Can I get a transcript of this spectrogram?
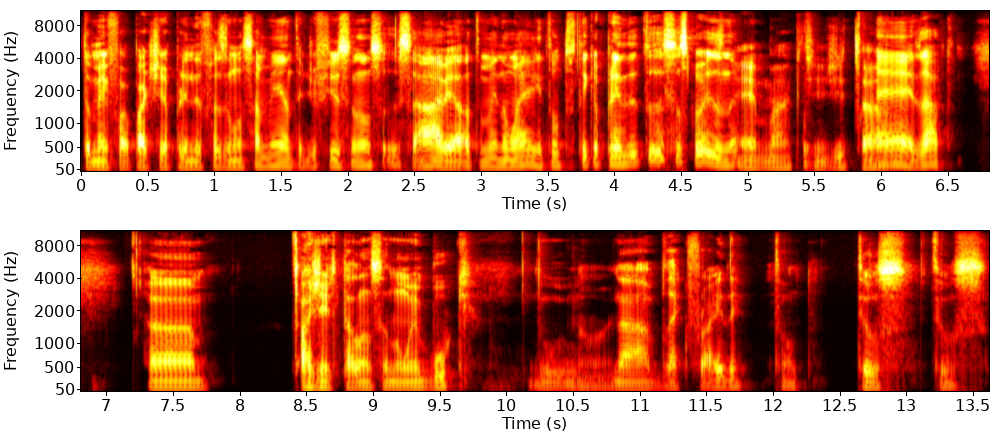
Também foi a parte de aprender a fazer lançamento, é difícil, não sabe, ela também não é, então tu tem que aprender todas essas coisas, né? É, marketing digital. É, exato. Ah, a gente tá lançando um e-book na Black Friday. Então, teus. teus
